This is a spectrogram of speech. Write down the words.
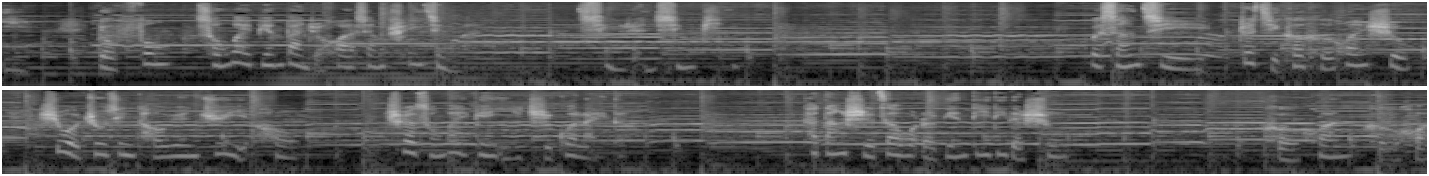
溢，有风从外边伴着花香吹进来，沁人心脾。我想起这几棵合欢树，是我住进桃源居以后，彻从外边移植过来的。他当时在我耳边低低地说：“合欢，合欢，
